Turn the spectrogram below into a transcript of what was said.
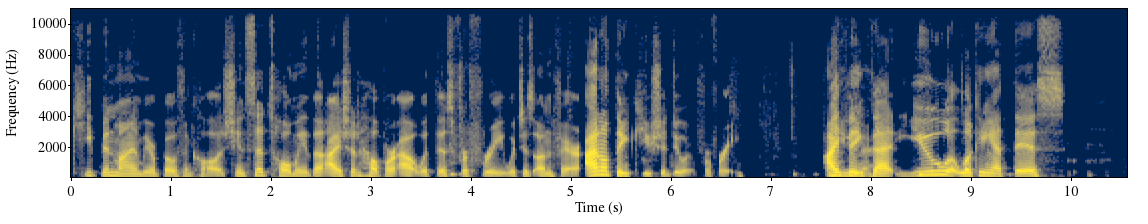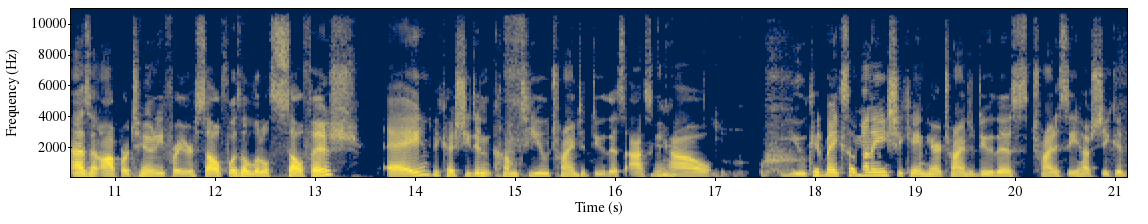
Keep in mind we are both in college. She instead told me that I should help her out with this for free, which is unfair. I don't think you should do it for free. I Me think that you looking at this as an opportunity for yourself was a little selfish. A, because she didn't come to you trying to do this, asking how you could make some money. She came here trying to do this, trying to see how she could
